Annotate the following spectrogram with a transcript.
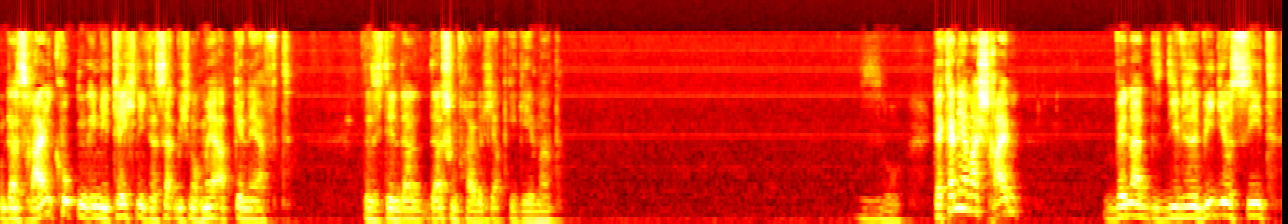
Und das Reingucken in die Technik, das hat mich noch mehr abgenervt, dass ich den da, da schon freiwillig abgegeben habe. So. Der kann ja mal schreiben, wenn er diese Videos sieht,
